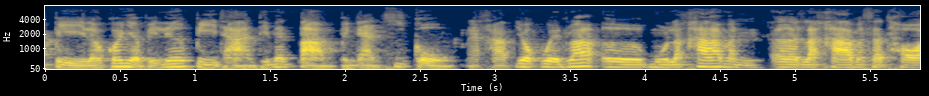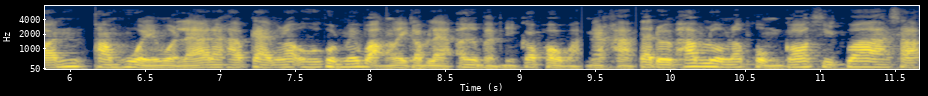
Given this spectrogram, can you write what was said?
3-5 ปี แล้วก็อย่าไปเลือกปีฐานที่มันต่ำเป็นการขี้โกงนะครับยกเว้นว่าเออมูลค่ามันเออราคามันสะท้อนความห่วยหมดแล้วนะครับกลายเป็นว่าโอ้คนไม่หวังอะไรกับแล้วเออแบบนี้ก็พอหวังนะครับแต่โดยภาพรวมแล้วผมก็คิดว่าสัก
